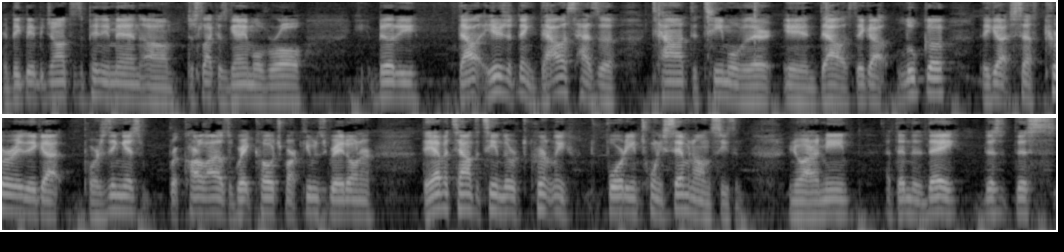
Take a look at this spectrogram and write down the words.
And Big Baby Johnson's opinion, man, um, just like his game overall, ability. Dallas, here's the thing: Dallas has a talented team over there in Dallas. They got Luka, they got Seth Curry, they got Porzingis. Rick Carlisle's a great coach. Mark Cuban's a great owner. They have a talented team. They're currently 40 and 27 on the season. You know what I mean? At the end of the day, this this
